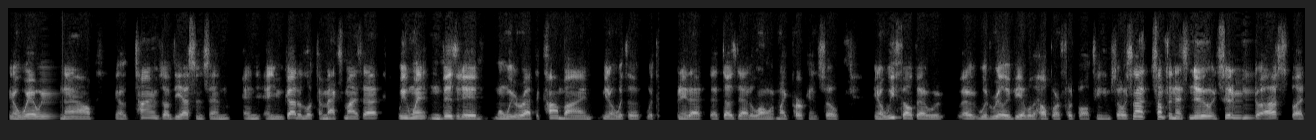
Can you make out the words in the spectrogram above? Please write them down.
you know where we're now you know times of the essence and and and you've got to look to maximize that. We went and visited when we were at the combine you know with the with the company that that does that along with mike perkins. So you know we felt that would that would really be able to help our football team. So it's not something that's new. It's going to be new to us but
